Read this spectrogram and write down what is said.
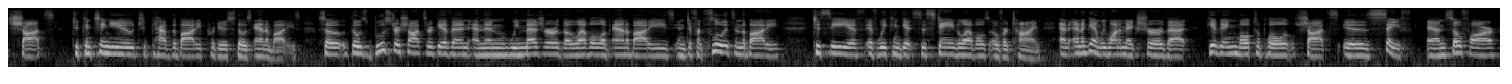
shots to continue to have the body produce those antibodies. So those booster shots are given, and then we measure the level of antibodies in different fluids in the body to see if, if we can get sustained levels over time. And, and again, we want to make sure that giving multiple shots is safe. And so far,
